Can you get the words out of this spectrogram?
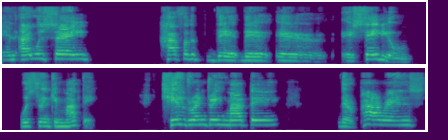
and I would say half of the the the uh, stadium was drinking mate. Children drink mate. Their parents,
